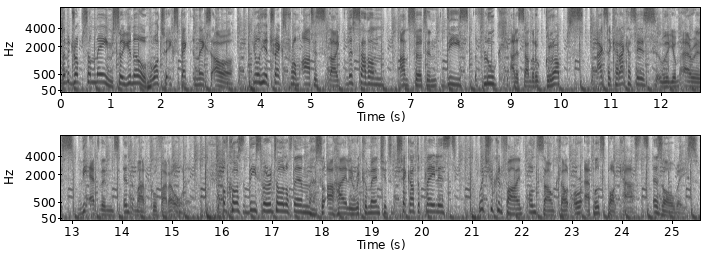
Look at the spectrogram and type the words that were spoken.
Let me drop some names so you know what to expect in the next hour. You'll hear tracks from artists like The Southern, Uncertain, DEAS, Flug, Alessandro Grops, Axel Karakasis, William Arist, The Advent, and Marco Faraone. Of course, these weren't all of them, so I highly recommend you to check out the playlist, which you can find on SoundCloud or Apple's podcasts, as always.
